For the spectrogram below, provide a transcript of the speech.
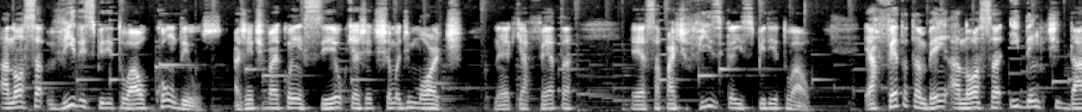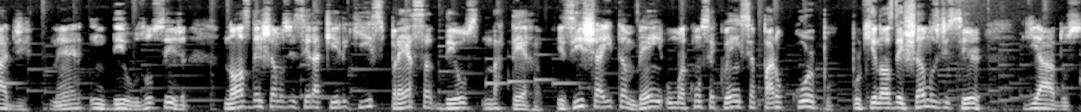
a nossa vida espiritual com Deus. A gente vai conhecer o que a gente chama de morte, né, que afeta essa parte física e espiritual. E afeta também a nossa identidade, né, em Deus, ou seja, nós deixamos de ser aquele que expressa Deus na terra. Existe aí também uma consequência para o corpo, porque nós deixamos de ser guiados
